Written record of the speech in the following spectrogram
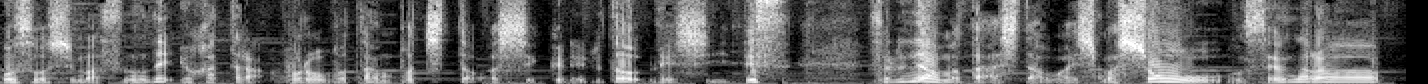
放送しますので、よかったらフォローボタンポチッと押してくれると嬉しいです。それではまた明日お会いしましょう。さよなら。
